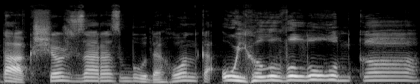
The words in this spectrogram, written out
Так, що ж зараз буде? Гонка. Ой, головоломка!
